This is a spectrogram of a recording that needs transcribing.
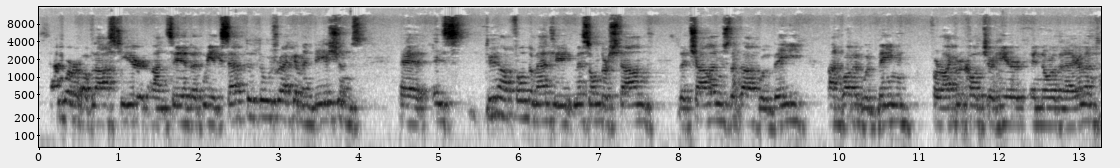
December of last year and say that we accepted those recommendations uh, is do not fundamentally misunderstand the challenge that that will be and what it would mean for agriculture here in Northern Ireland.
